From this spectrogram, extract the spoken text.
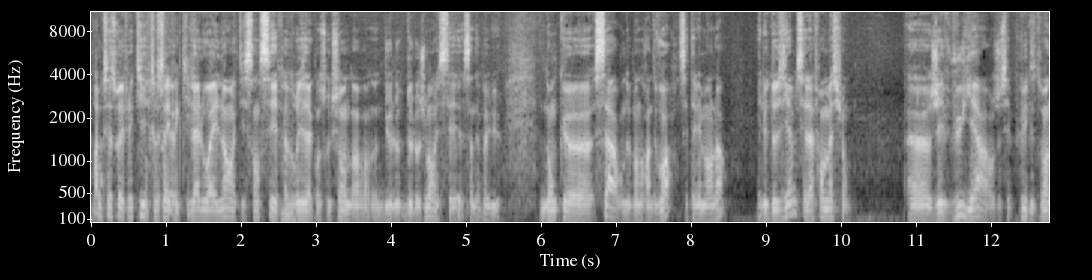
Voilà. Faut que ça soit effectif. Faut que soit effectif. La loi Elan était censée favoriser la construction dans- du- de logements et ça n'a pas eu lieu. Donc euh, ça, on demandera de voir cet élément-là. Et le deuxième, c'est la formation. Euh, J'ai vu hier, alors je ne sais plus exactement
